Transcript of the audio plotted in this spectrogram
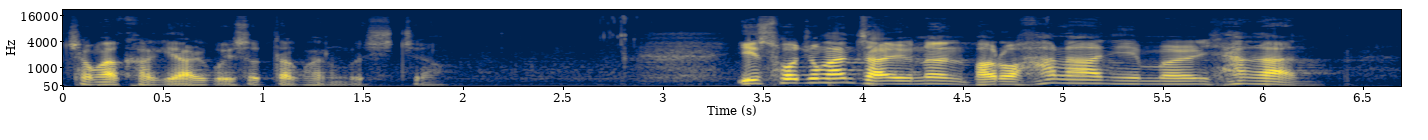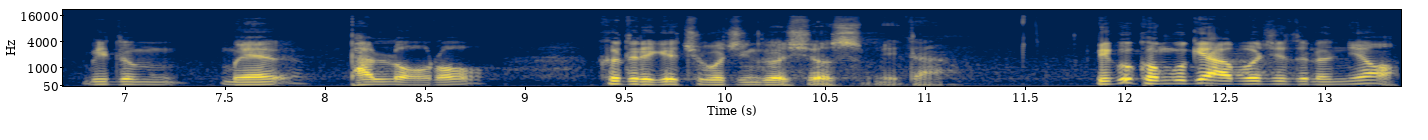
정확하게 알고 있었다고 하는 것이죠. 이 소중한 자유는 바로 하나님을 향한 믿음의 발로로 그들에게 주어진 것이었습니다. 미국 건국의 아버지들은요,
